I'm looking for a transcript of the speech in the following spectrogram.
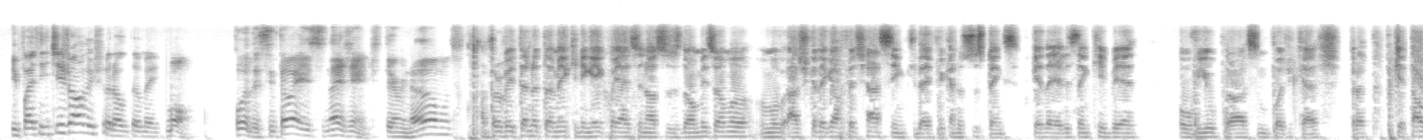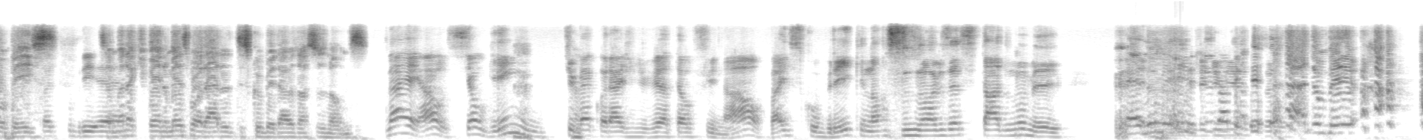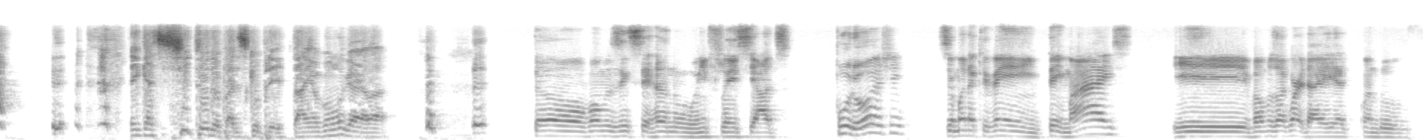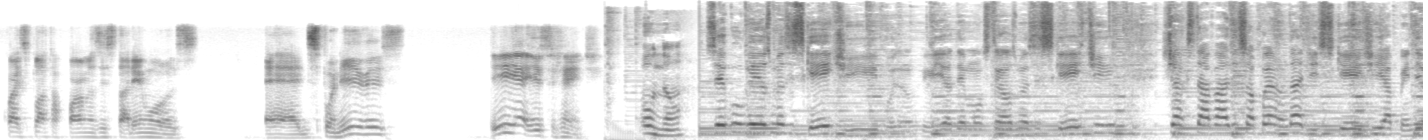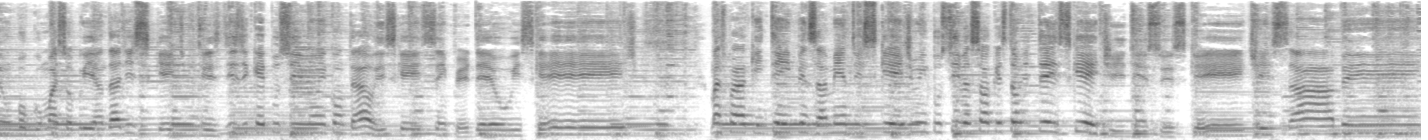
E faz sentir jovem chorão também. Bom, foda-se, então é isso, né, gente? Terminamos. Aproveitando também que ninguém conhece nossos nomes, vamos, vamos- acho que é legal fechar assim, que daí fica no suspense. Porque daí eles têm que ver, ouvir o próximo podcast. pra- porque talvez é. semana que vem, no mesmo horário, descobrirá os nossos nomes. Na real, se alguém tiver coragem de ver até o final, vai descobrir que nossos nomes é citado no meio. É no meio. Adivinhação. no meio. Tem que assistir tudo pra descobrir. Tá em algum lugar lá. Então vamos encerrando Influenciados por hoje. Semana que vem tem mais. E vamos aguardar aí quando, quais plataformas estaremos é, disponíveis. E é isso, gente. Ou não. Segurei os meus skate, pois eu não queria demonstrar os meus skate. Já que estava ali só pra andar de skate e aprender um pouco mais sobre andar de skate. Eles dizem que é possível encontrar o skate sem perder o skate. Mas para quem tem pensamento skate, o impossível é só questão de ter skate. Disso skate sabem.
